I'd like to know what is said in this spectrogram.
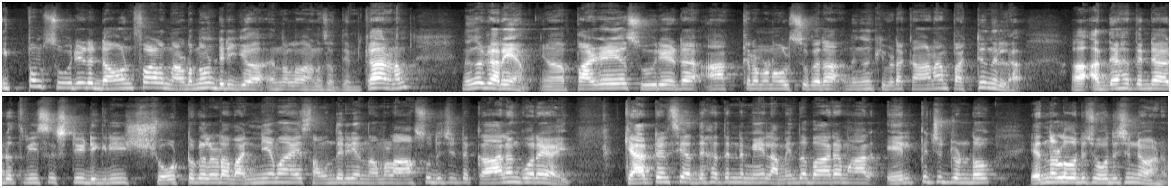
ഇപ്പം സൂര്യയുടെ ഡൗൺഫാൾ നടന്നുകൊണ്ടിരിക്കുക എന്നുള്ളതാണ് സത്യം. കാരണം നിങ്ങൾക്കറിയാം പഴയ സൂര്യയുടെ ആക്രമണോത്സുകത നിങ്ങൾക്ക് ഇവിടെ കാണാൻ പറ്റുന്നില്ല. അദ്ദേഹത്തിന്റെ ഒരു ത്രീ സിക്സ്റ്റി ഡിഗ്രി ഷോട്ടുകളുടെ വന്യമായ സൗന്ദര്യം നമ്മൾ ആസ്വദിച്ചിട്ട് കാലം കുറേയായി. ക്യാപ്റ്റൻസി അദ്ദേഹത്തിന്റെ മേൽ അമിതഭാരം ഏൽപ്പിച്ചിട്ടുണ്ടോ എന്നുള്ളതൊരു ചോദ്യചിഹ്നമാണ്.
